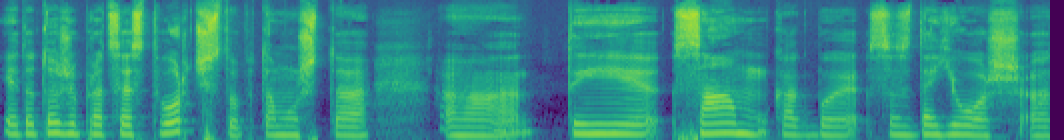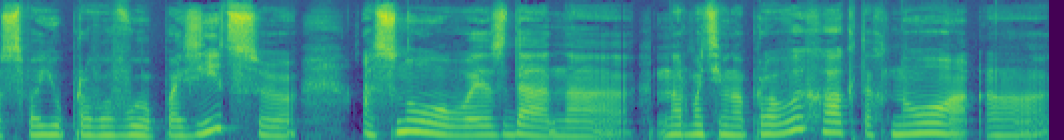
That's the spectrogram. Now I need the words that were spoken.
Это тоже процесс творчества, потому что э, ты сам как бы создаешь э, свою правовую позицию, основываясь, да, на нормативно-правовых актах, но э,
